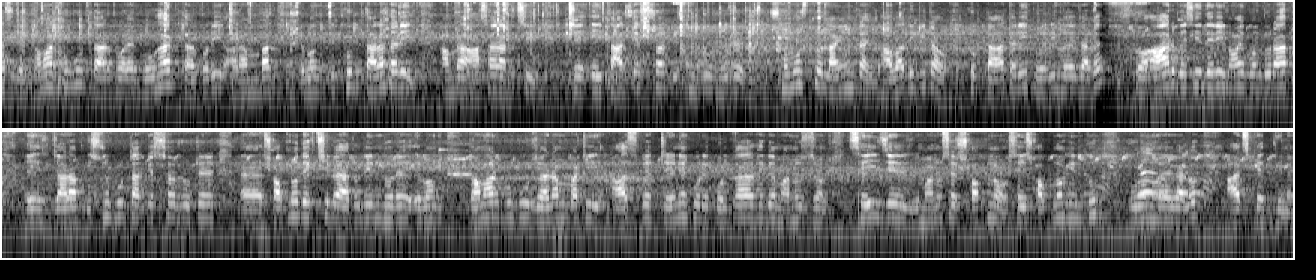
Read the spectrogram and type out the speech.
আসবে কামারপুকুর তারপরে গোঘাট তারপরেই আরামবাগ এবং খুব তাড়াতাড়ি আমরা আশা রাখছি যে এই তারকেশ্বর বিষ্ণুপুর রুটের সমস্ত লাইনটাই ভাবাদিঘিটাও খুব তাড়াতাড়ি তৈরি হয়ে যাবে। তো আর বেশি দেরি নয় বন্ধুরা এই যারা বিষ্ণুপুর তারকেশ্বর রুটে আহ, স্বপ্ন দেখছিল এতদিন ধরে এবং কামারপুকুর জয়রামবাটি আসবে ট্রেনে করে কলকাতা থেকে মানুষজন সেই যে মানুষের স্বপ্ন সেই স্বপ্ন কিন্তু পূরণ হয়ে গেল আজকের দিনে।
